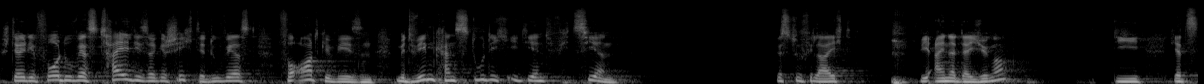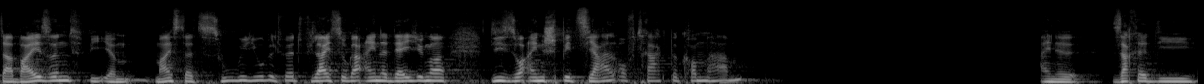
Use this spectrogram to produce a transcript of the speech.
Stell dir vor, du wärst Teil dieser Geschichte, du wärst vor Ort gewesen. Mit wem kannst du dich identifizieren? Bist du vielleicht wie einer der Jünger, die jetzt dabei sind, wie ihrem Meister zugejubelt wird? Vielleicht sogar einer der Jünger, die so einen Spezialauftrag bekommen haben? Eine Sache, die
